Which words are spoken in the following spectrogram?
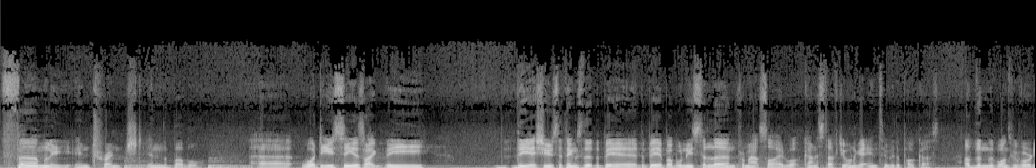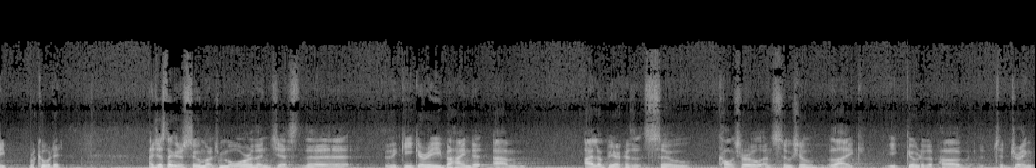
firmly entrenched in the bubble, uh, what do you see as like the the issues, the things that the beer the beer bubble needs to learn from outside? What kind of stuff do you want to get into with the podcast, other than the ones we've already recorded? I just think there's so much more than just the the geekery behind it. Um, I love beer because it's so cultural and social. Like you go to the pub to drink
